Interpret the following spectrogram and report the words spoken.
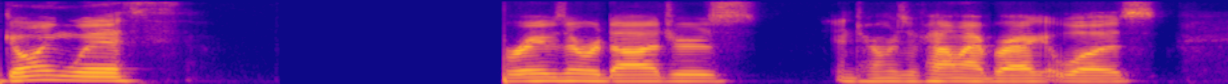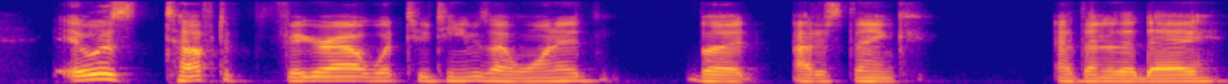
going with Braves over Dodgers in terms of how my bracket was. It was tough to figure out what two teams I wanted, but I just think at the end of the day,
